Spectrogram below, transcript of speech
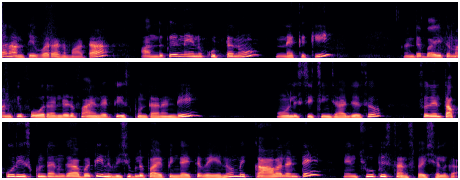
కానీ అంత ఇవ్వరనమాట. అందుకే నేను కుట్టను నెక్కి అంటే బయట మనకి ఫోర్ హండ్రెడ్ ఫైవ్ హండ్రెడ్ తీసుకుంటానండి ఓన్లీ స్టిచ్చింగ్ ఛార్జెస్ సో నేను తక్కువ తీసుకుంటాను కాబట్టి ఇన్విజిబుల్ పైపింగ్ అయితే వేయను. మీకు కావాలంటే నేను చూపిస్తాను స్పెషల్గా.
